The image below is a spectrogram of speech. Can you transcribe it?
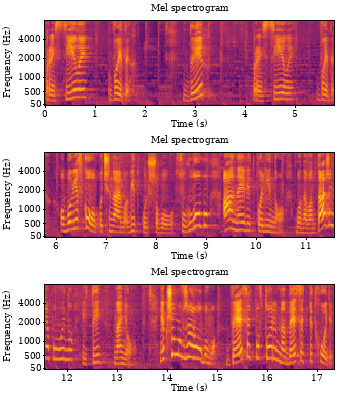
присіли, видих. Вдих, присіли, видих. Обов'язково починаємо від кульшового суглобу, а не від колінного, бо навантаження повинно йти на нього. Якщо ми вже робимо 10 повторів на 10 підходів,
